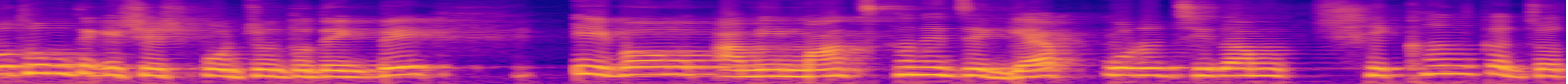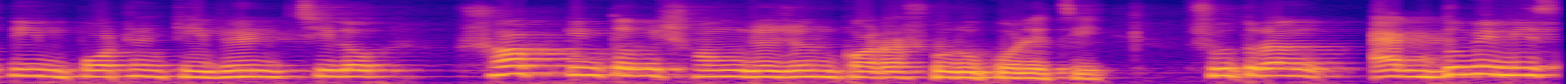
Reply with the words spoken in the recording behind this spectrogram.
প্রথম থেকে শেষ পর্যন্ত দেখবে। এবং আমি মাঝখানে যে গ্যাপ করেছিলাম, সেখানকার যত ইম্পর্টেন্ট ইভেন্ট ছিল, সব কিন্তু আমি সংযোজন করা শুরু করেছি। সুতরাং একদমই মিস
